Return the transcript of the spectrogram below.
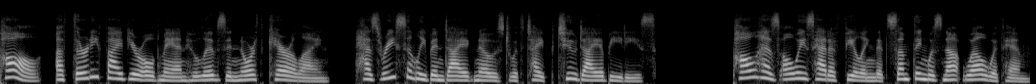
Paul, a 35-year-old man who lives in North Carolina, has recently been diagnosed with type 2 diabetes. Paul has always had a feeling that something was not well with him,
